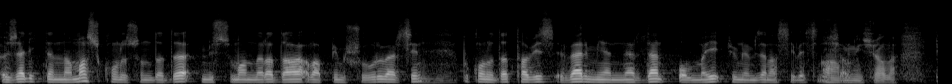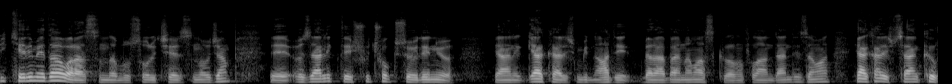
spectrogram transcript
Özellikle namaz konusunda da Müslümanlara daha Rabbim şuur versin. Bu konuda taviz vermeyenlerden olmayı cümlemize nasip etsin inşallah. Amin inşallah. Bir kelime daha var aslında bu soru içerisinde hocam. Ee, özellikle şu çok söyleniyor. Yani gel kardeşim bir hadi beraber namaz kılalım falan dendiği zaman gel kardeşim sen kıl.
